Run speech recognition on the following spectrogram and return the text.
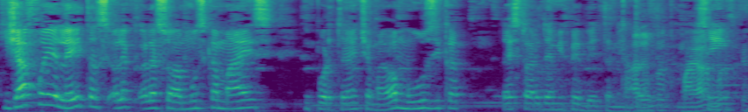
que já foi eleita, olha, olha só, a música mais importante, a maior música da história do MPB também. Então, Caramba, maior sim, música.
